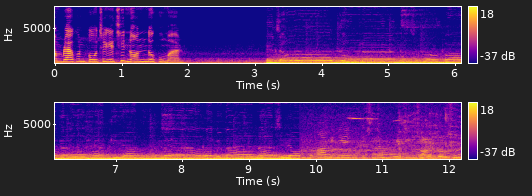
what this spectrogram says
আমরা এখন পৌঁছে গেছি নন্দকুমার। আমি নিয়ে ঢুকেছিলাম ওয়েটিং প্রচুর।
